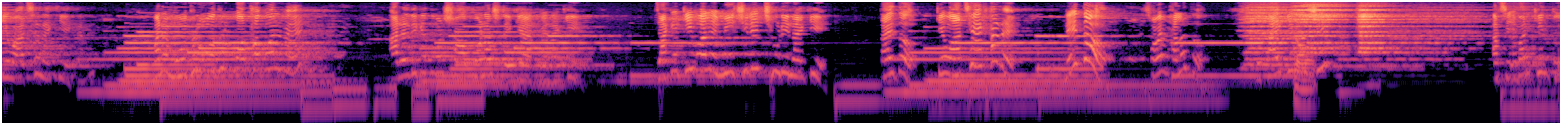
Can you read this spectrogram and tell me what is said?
কেউ আছে নাকি এখানে? মানে মধুর মধুর কথা বলবে? আর এদিকে তোমার সর্বনাশ ডেকে আনবে নাকি? যাকে কি বলে মিছিলি ছুরি নাকি? তাই তো? কেউ আছে এখানে? নেই তো? সবাই ভালো তো? তাই কি বলছি? আচ্ছা এবার কিন্তু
